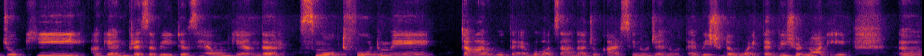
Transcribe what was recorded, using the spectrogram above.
जो कि again preservatives है उनके अंदर smoked food में tar होता है बहुत ज़्यादा जो carcinogen होता है we should avoid that we should not eat uh,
